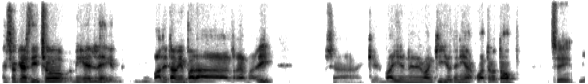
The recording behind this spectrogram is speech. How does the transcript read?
Eso que has dicho, Miguel, eh, vale también para el Real Madrid. O sea, que el Bayern en el banquillo tenía cuatro top Sí. y,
